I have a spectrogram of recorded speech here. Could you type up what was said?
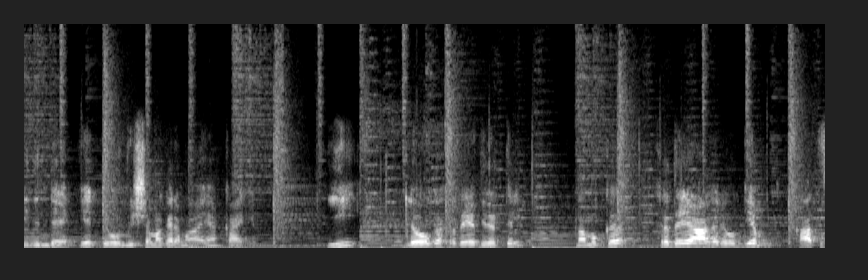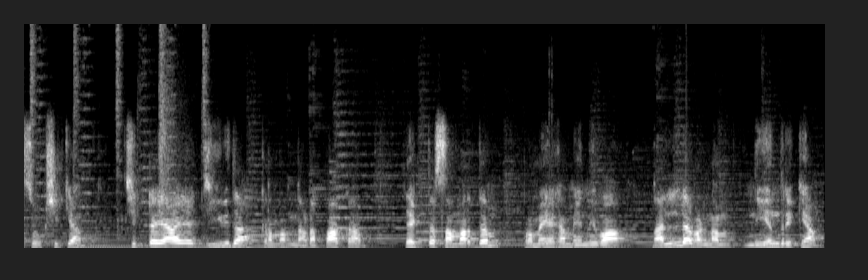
ഇതിന്റെ ഏറ്റവും വിഷമകരമായ കാര്യം. ഈ ലോക ഹൃദയ ദിനത്തിൽ നമുക്ക് ഹൃദയാരോഗ്യം കാത്തുസൂക്ഷിക്കാം ചിട്ടയായ ജീവിത ക്രമം നടപ്പാക്കാം രക്തസമ്മർദ്ദം പ്രമേഹം എന്നിവ നല്ലവണ്ണം നിയന്ത്രിക്കാം.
